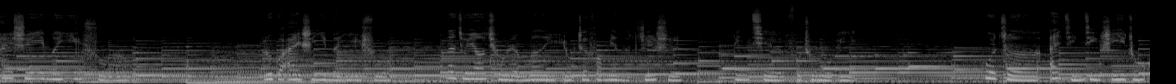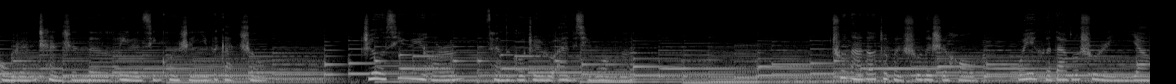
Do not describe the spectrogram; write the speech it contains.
爱是一门艺术吗？如果爱是一门艺术，那就要求人们有这方面的知识，并且付出努力。或者，爱仅仅是一种偶然产生的、令人心旷神怡的感受，只有幸运儿才能够坠入爱的情网呢？初拿到这本书的时候，我也和大多数人一样，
